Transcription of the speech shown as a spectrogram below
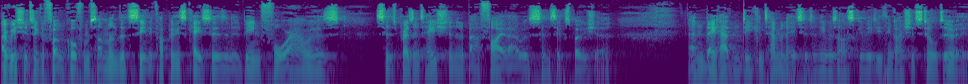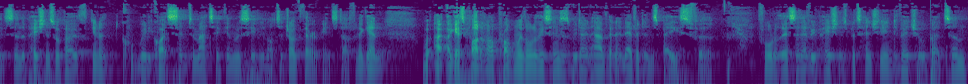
I recently took a phone call from someone that's seen a couple of these cases, and it had been four hours since presentation and about five hours since exposure and they hadn't decontaminated and he was asking me do you think i should still do it and the patients were both you know really quite symptomatic and receiving lots of drug therapy and stuff and again I, I guess part of our problem with all of these things is we don't have an, evidence base for for all of this, and every patient is potentially individual. But um,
